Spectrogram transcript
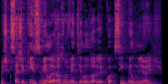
mas que seja 15 mil euros um ventilador, olha, 5 mil milhões.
